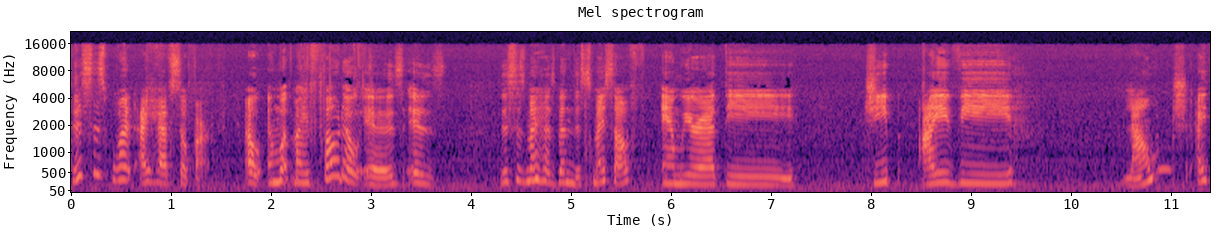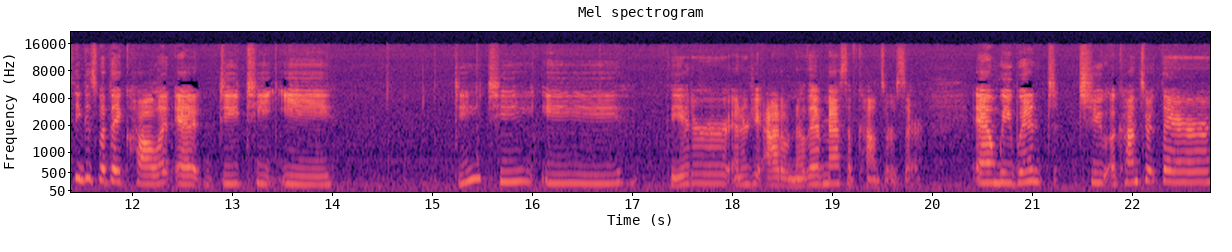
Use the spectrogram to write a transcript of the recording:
this is what I have so far. Oh, and what my photo is, is this is my husband, this is myself, and we are at the Jeep Ivy Lounge, I think is what they call it, at DTE, DTE Theater Energy, I don't know, they have massive concerts there. And we went to a concert there,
